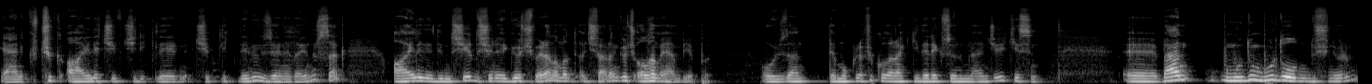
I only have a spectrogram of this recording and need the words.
Yani küçük aile çiftçilikleri, çiftlikleri üzerine dayanırsak aile dediğimiz şey dışarıya göç veren ama dışarıdan göç alamayan bir yapı. O yüzden demografik olarak giderek sönümleneceği kesin. Ee, ben umudun burada olduğunu düşünüyorum.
